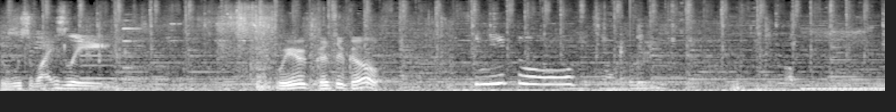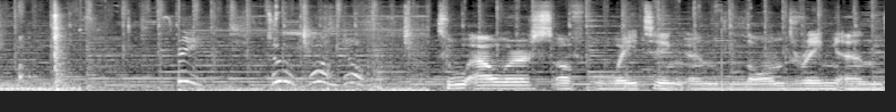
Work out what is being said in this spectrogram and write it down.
Choose wisely. We're good to go. Finito. Three, two, one, go. Two hours of waiting and laundering and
